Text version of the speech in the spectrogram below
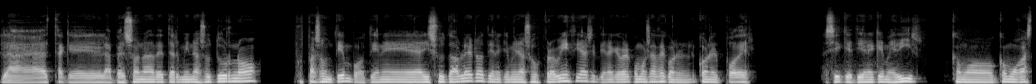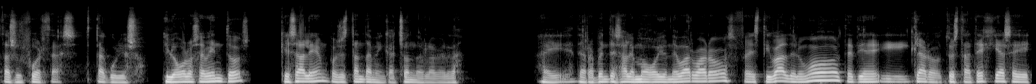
Pues hasta que la persona determina su turno, pues pasa un tiempo. Tiene ahí su tablero, tiene que mirar sus provincias y tiene que ver cómo se hace con el, con el poder. Así que tiene que medir cómo, cómo gasta sus fuerzas. Está curioso. Y luego los eventos que salen, pues están también cachondos, la verdad. Ahí, de repente sale mogollón de bárbaros, festival del humor, te tiene, y claro, tu estrategia se,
